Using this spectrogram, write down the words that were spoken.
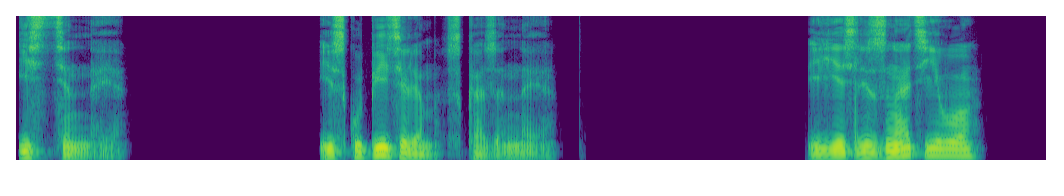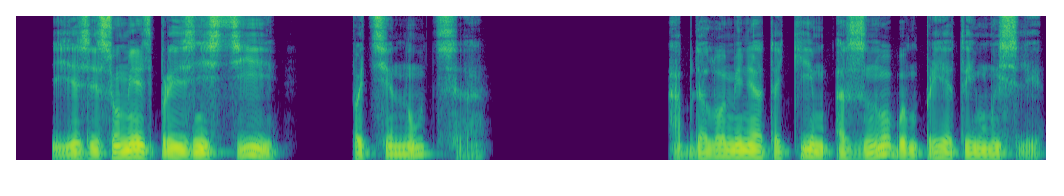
истинное, искупителем сказанное. И если знать его, если суметь произнести, подтянуться, обдало меня таким ознобом при этой мысли,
